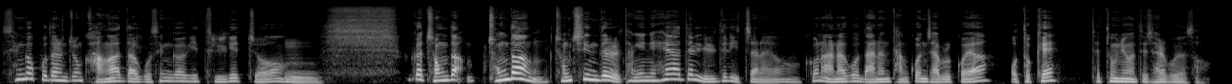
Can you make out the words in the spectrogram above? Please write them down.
생각보다는 좀 강하다고 생각이 들겠죠. 음. 그러니까 정당 정당 정치인들 당연히 해야 될 일들이 있잖아요. 그건 안 하고 나는 당권 잡을 거야. 어떻게? 대통령한테 잘 보여서.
